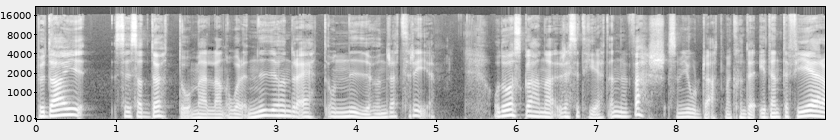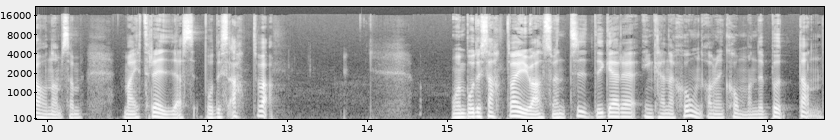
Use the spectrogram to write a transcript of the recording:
Budai sägs ha dött då mellan år 901 och 903. Och då ska han ha reciterat en vers som gjorde att man kunde identifiera honom som Maitreyas bodhisattva. Och en bodhisattva är ju alltså en tidigare inkarnation av den kommande buddhan.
